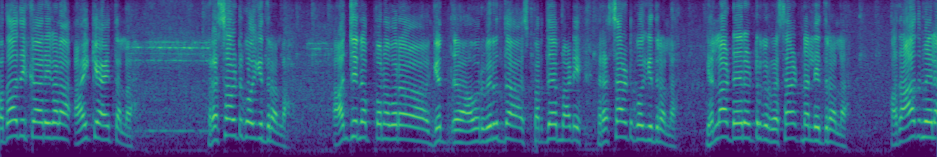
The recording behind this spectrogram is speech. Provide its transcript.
ಪದಾಧಿಕಾರಿಗಳ ಆಯ್ಕೆ ಆಯ್ತಲ್ಲ ರೆಸಾರ್ಟ್ಗೆ ಹೋಗಿದ್ರಲ್ಲ, ಆಂಜಿನಪ್ಪನವರ ಗೆದ್ದ, ಅವ್ರ ವಿರುದ್ಧ ಸ್ಪರ್ಧೆ ಮಾಡಿ ರೆಸಾರ್ಟ್ಗೆ ಹೋಗಿದ್ರಲ್ಲ, ಎಲ್ಲ ಡೈರೆಕ್ಟ್ರಿಗೂ ರೆಸಾರ್ಟ್ನಲ್ಲಿ ಇದ್ರಲ್ಲ ಅದಾದ ಮೇಲೆ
